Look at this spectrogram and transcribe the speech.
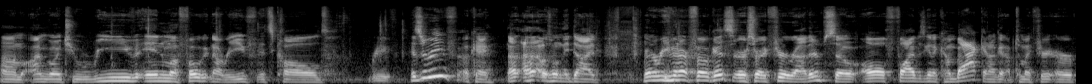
Um, I'm going to reave in my focus. Not reave. It's called. Reave. Is it reave? Okay, that, that was when they died. We're gonna reave in our focus, or sorry, fury rather. So all five is gonna come back, and I'll get up to my fury or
